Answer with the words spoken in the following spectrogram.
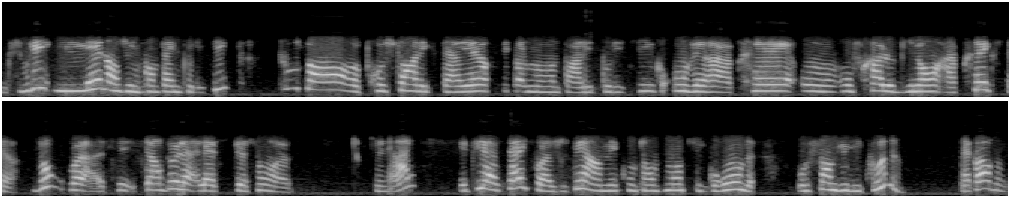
Donc, si vous voulez, il est dans une campagne politique tout en euh, projetant à l'extérieur, c'est pas le moment de parler de politique, on verra après, on, on fera le bilan après, etc. Donc voilà, c'est un peu la, la situation euh, générale. Et puis à ça, il faut ajouter un mécontentement qui gronde au sein du Likoud. D'accord? Donc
